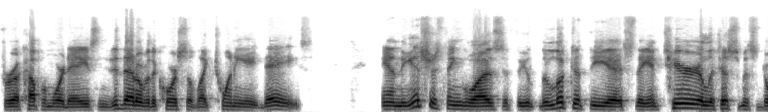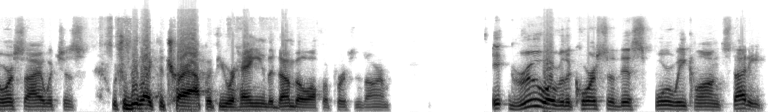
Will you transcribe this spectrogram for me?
for a couple more days. And he did that over the course of like 28 days. And the interesting thing was if you looked at the it's the anterior latissimus dorsi, which is which would be like the trap if you were hanging the dumbbell off a person's arm. It grew over the course of this four week long study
